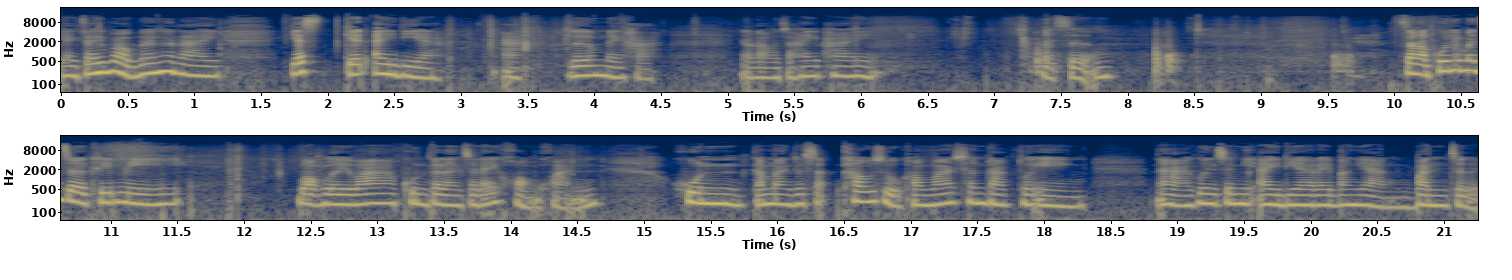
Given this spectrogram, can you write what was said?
อยากจะให้บอกเรื่องอะไร yes get idea อะ เริ่มเลยค่ะ เดี๋ยวเราจะให้ไพ่เปิดเสริมสำหรับผู้ที่มาเจอคลิปนี้ บอกเลยว่าคุณกำลังจะได้ของขวัญ คุณกำลังจะเข้าสู่คำว่าฉันรักตัวเอง นะคะคุณจะมีไอเดียอะไรบางอย่างบันเจิด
